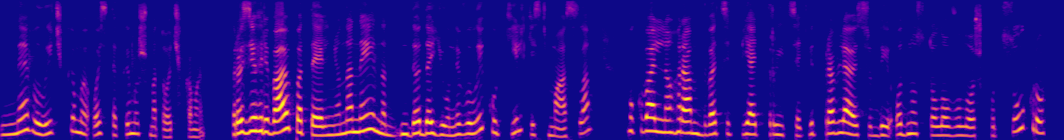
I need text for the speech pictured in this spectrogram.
невеличкими ось такими шматочками. Розігріваю пательню, на неї додаю невелику кількість масла, буквально грам 25-30, відправляю сюди 1 столову ложку цукру.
